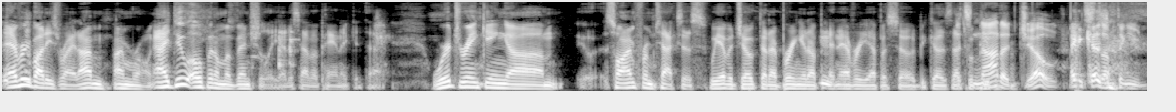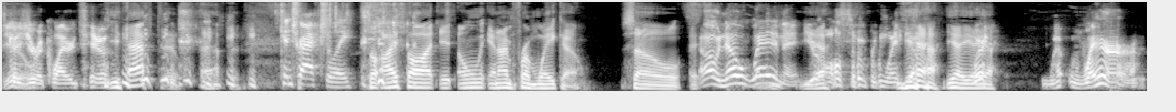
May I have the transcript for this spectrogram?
Everybody's right. I'm I'm wrong. I do open them eventually. I just have a panic attack. We're drinking. Um, so I'm from Texas. We have a joke that I bring it up in every episode because that's It's what not a people- joke. It's something you do. Because you're required to. You have to. Have to. Contractually. So I thought it only, and I'm from Waco. So Oh no! Wait a minute. You're Yeah. also from Waco. yeah, yeah, yeah, yeah. Where? Wh- Where?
